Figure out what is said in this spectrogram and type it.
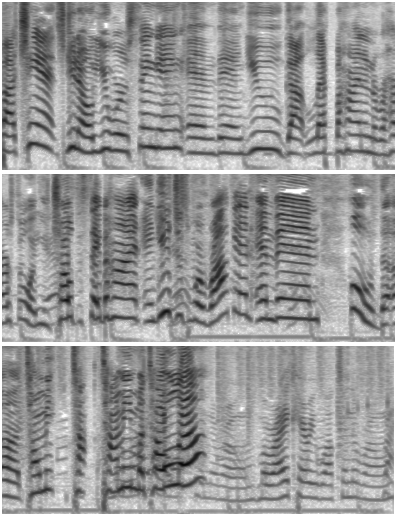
by chance, you know, you were singing and then you got left behind in the rehearsal or you chose to stay behind and you just were rocking and then who? The uh Tommy To- Tommy Mottola? in the room. Mariah Carey walked in the room.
